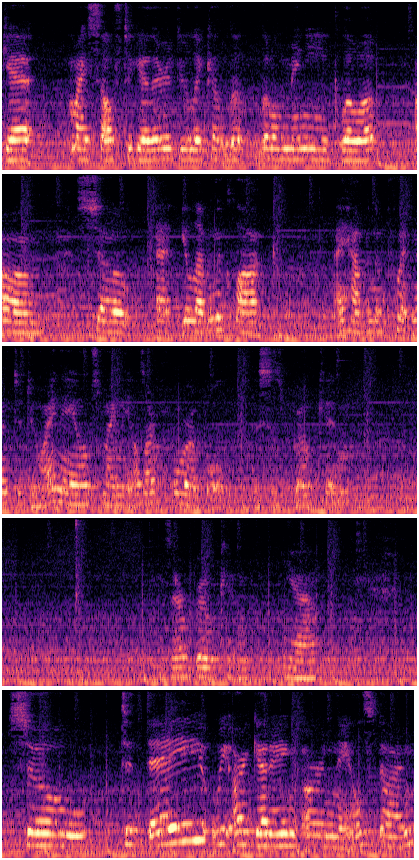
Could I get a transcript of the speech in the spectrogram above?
get myself together, do like a li little mini glow up. Um, so at 11 o'clock, I have an appointment to do my nails. My nails are horrible. This is broken. These are broken, yeah. So today we are getting our nails done.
